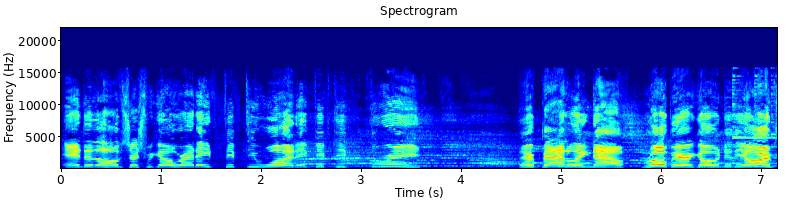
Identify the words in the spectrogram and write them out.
Into the home stretch we go. We're at 851, 853. They're battling now. Rowbury going to the arms.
